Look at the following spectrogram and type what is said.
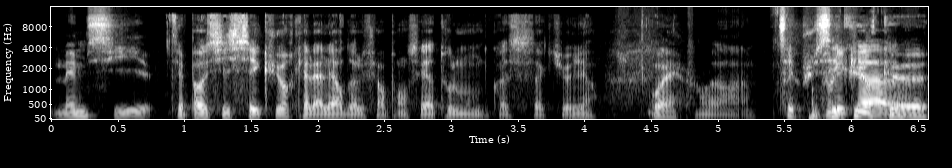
même si, C'est pas aussi sécure qu'elle a l'air de le faire penser à tout le monde, quoi. C'est ça que tu veux dire. ouais, Voilà. c'est plus sécure que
